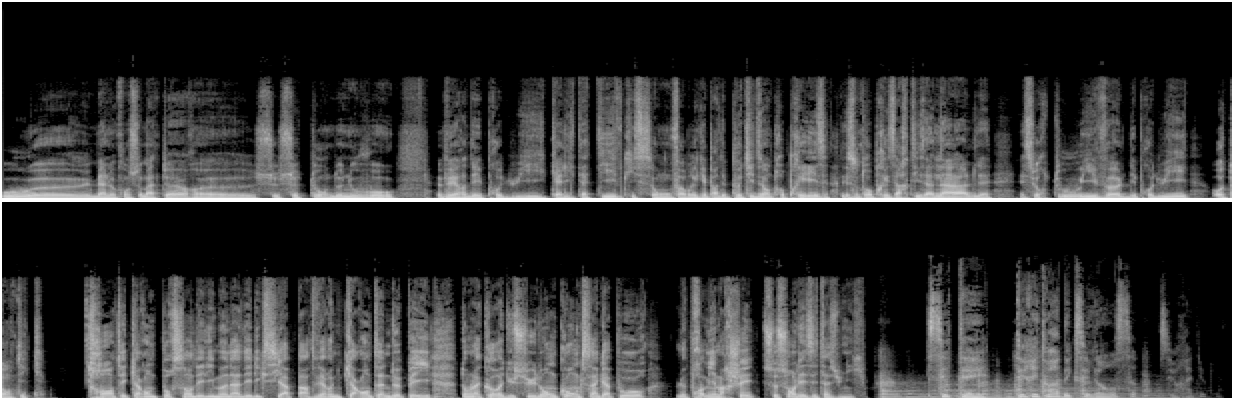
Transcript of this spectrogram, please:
où euh, bien le consommateur euh, se, se, tourne de nouveau vers des produits qualitatifs qui sont fabriqués par des petites entreprises, des entreprises artisanales, et surtout ils veulent des produits authentiques. 30 et 40% des limonades Elixia partent vers une quarantaine de pays, dont la Corée du Sud, Hong Kong, Singapour. Le premier marché, ce sont les États-Unis. C'était Territoire d'excellence sur Radio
